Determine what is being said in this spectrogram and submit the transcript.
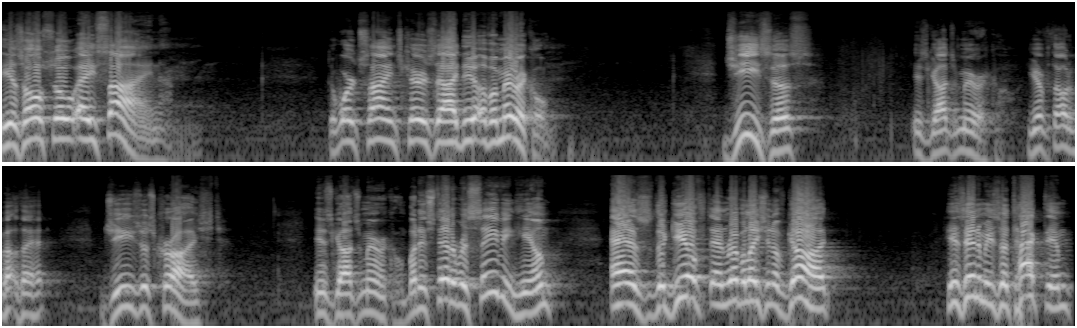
He is also a sign. The word signs carries the idea of a miracle. Jesus is God's miracle. You ever thought about that? Jesus Christ is God's miracle. But instead of receiving him as the gift and revelation of God, his enemies attacked him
